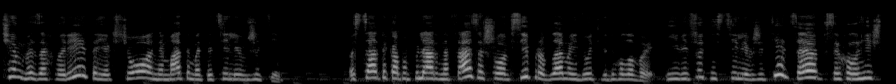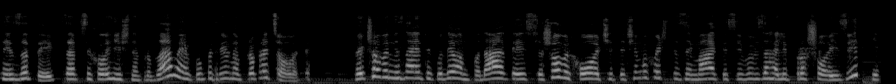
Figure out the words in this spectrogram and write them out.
чим ви захворієте, якщо не матимете цілі в житті. Ось ця така популярна фраза, що всі проблеми йдуть від голови. І відсутність цілі в житті це психологічний затик, це психологічна проблема, яку потрібно пропрацьовувати. Бо якщо ви не знаєте, куди вам податись, що ви хочете, чим ви хочете займатися, і ви взагалі про що і звідки,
